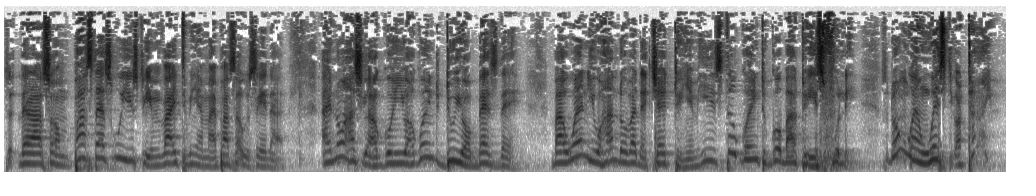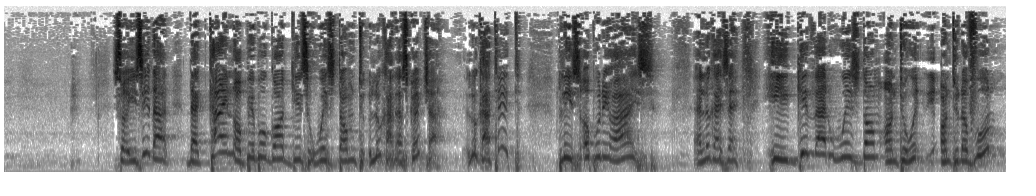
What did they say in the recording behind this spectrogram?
So there are some pastors who used to invite me, and my pastor would say that, I know as you are going, you are going to do your best there. But when you hand over the church to him, he is still going to go back to his fully. So don't go and waste your time. So you see that the kind of people God gives wisdom to, look at the scripture. Look at it. Please open your eyes and look. I say, He giveth wisdom unto unto the fool.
